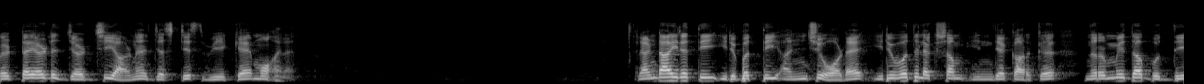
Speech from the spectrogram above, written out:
റിട്ടയേർഡ് ജഡ്ജിയാണ് ജസ്റ്റിസ് വി കെ മോഹനൻ. രണ്ടായിരത്തി ഇരുപത്തി അഞ്ചോടെ ഇരുപത് ലക്ഷം ഇന്ത്യക്കാർക്ക് നിർമ്മിത ബുദ്ധി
